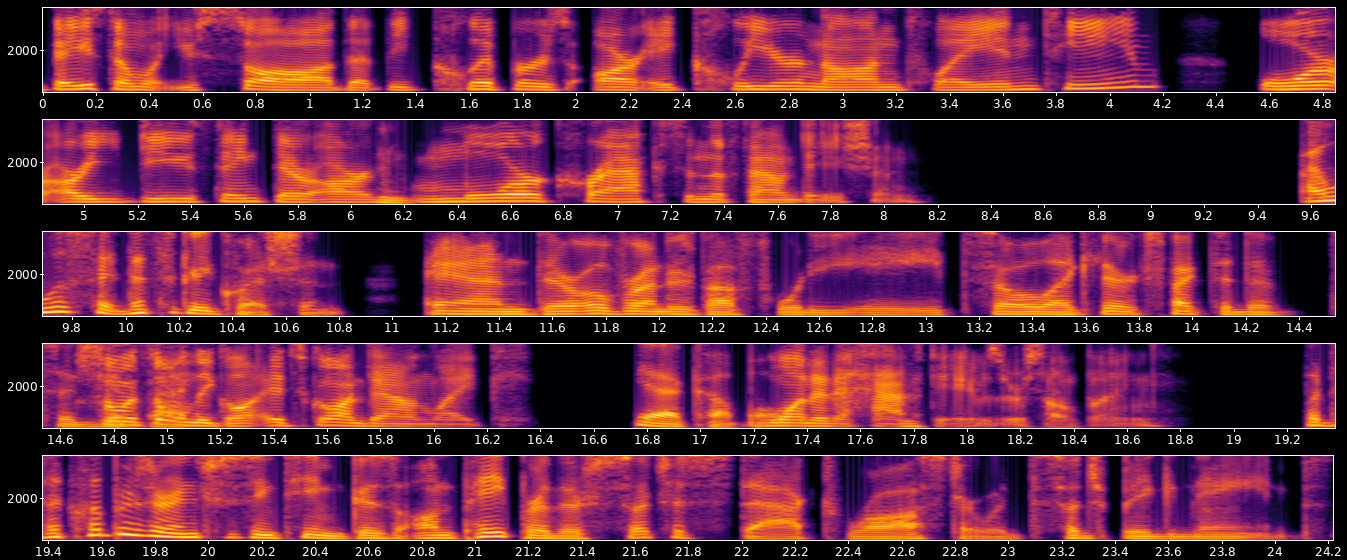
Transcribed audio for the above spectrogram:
based on what you saw, that the Clippers are a clear non-play-in team, or are you, do you think there are Hmm. more cracks in the foundation? I will say that's a great question. And their over under is about 48. So like they're expected to, to So it's back- only gone. It's gone down like yeah, a couple. one and a half mm. games or something. But the Clippers are an interesting team because on paper they're such a stacked roster with such big names.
